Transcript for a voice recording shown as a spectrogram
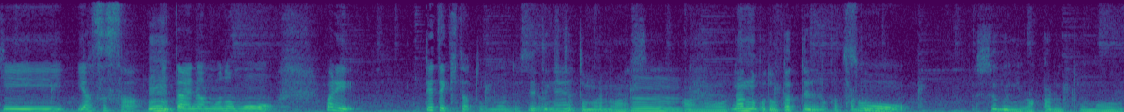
きやすさみたいなものも、やっぱり出てきたと思うんですよね。出てきたと思います。うん、あの何のことを歌ってるのか多分すぐにわかると思う。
